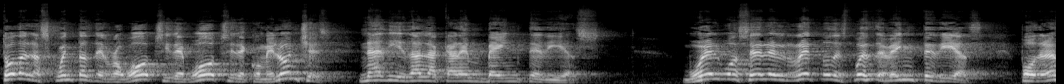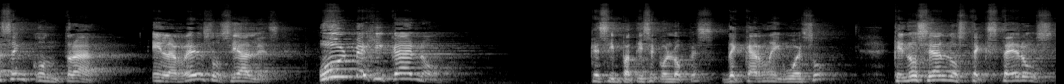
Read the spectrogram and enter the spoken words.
todas las cuentas de robots y de bots y de comelonches, nadie da la cara en 20 días. Vuelvo a hacer el reto después de 20 días. Podrás encontrar en las redes sociales un mexicano que simpatice con López, de carne y hueso, que no sean los texteros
